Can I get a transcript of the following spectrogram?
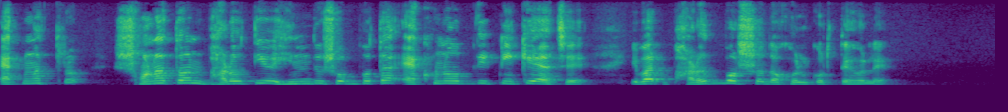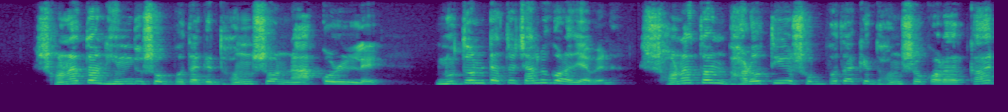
একমাত্র সনাতন ভারতীয় হিন্দু সভ্যতা এখনও অবধি টিকে আছে। এবার ভারতবর্ষ দখল করতে হলে সনাতন হিন্দু সভ্যতাকে ধ্বংস না করলে নূতনটা তো চালু করা যাবে না। সনাতন ভারতীয় সভ্যতাকে ধ্বংস করার কাজ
